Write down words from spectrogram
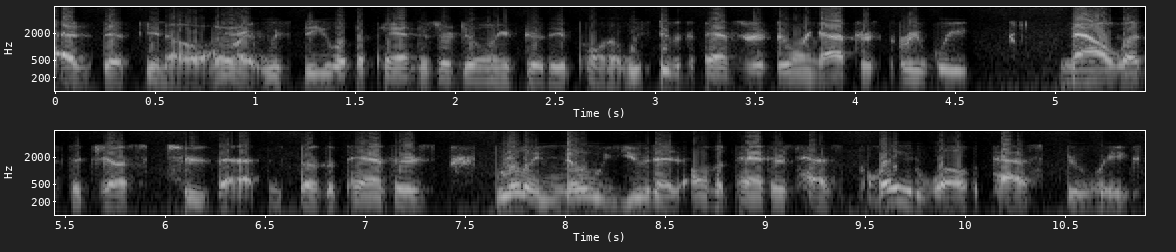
as if you know, all right, we see what the Panthers are doing if you're the opponent. We see what the Panthers are doing after three weeks. Now let's adjust to that. And so the Panthers, really, no unit on the Panthers has played well the past two weeks.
